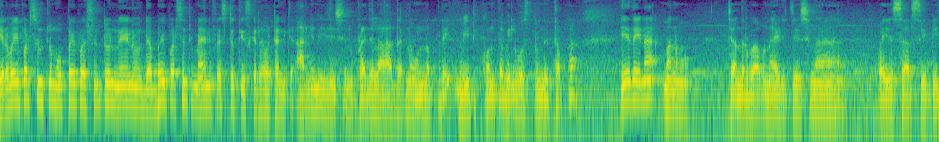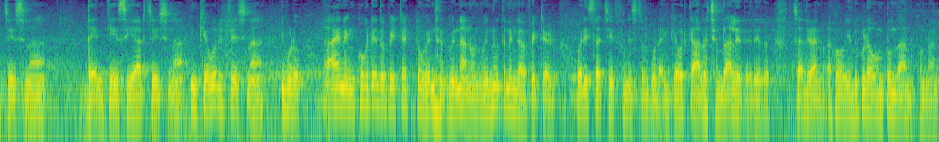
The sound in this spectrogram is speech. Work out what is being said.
ఇరవై పర్సెంట్లు ముప్పై పర్సెంట్ నేను డెబ్బై పర్సెంట్ మేనిఫెస్టో తీసుకురావటానికి ఆర్గనైజేషన్ ప్రజల ఆదరణ ఉన్నప్పుడే వీటికి కొంత విలువ వస్తుంది తప్ప ఏదైనా మనము చంద్రబాబు నాయుడు చేసిన వైఎస్ఆర్సీపీ చేసిన దెన్ కేసీఆర్ చేసిన ఇంకెవరు చేసినా ఇప్పుడు ఆయన ఇంకొకటి ఏదో పెట్టేట్టు విన్న విన్నాను వినూతనంగా పెట్టాడు. ఒరిస్సా చీఫ్ మినిస్టర్ కూడా ఇంకెవరికి ఆలోచన రాలేదు అదేదో చదివాను ఓహో ఇది కూడా ఉంటుందా అనుకున్నాను.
